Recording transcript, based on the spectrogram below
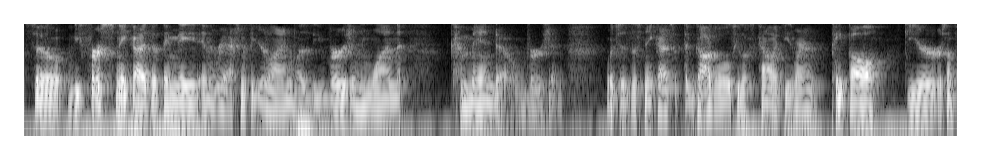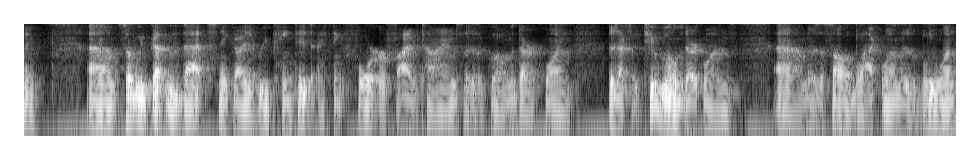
So the first Snake Eyes that they made in the reaction figure line was the version 1 Commando version, which is the Snake Eyes with the goggles. He looks kind of like he's wearing paintball gear or something. Um, so we've gotten that Snake Eyes repainted, I think, four or five times. There's a glow in the dark one. There's actually two glow in the dark ones. Um, there's a solid black one. There's a blue one.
